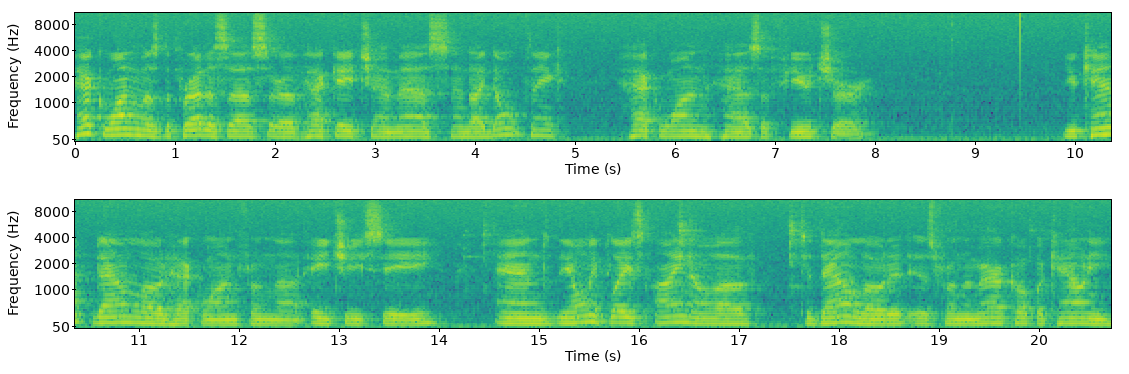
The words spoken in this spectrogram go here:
HEC 1 was the predecessor of HEC HMS, and I don't think HEC 1 has a future. You can't download HEC 1 from the HEC, and the only place I know of to download it is from the Maricopa County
